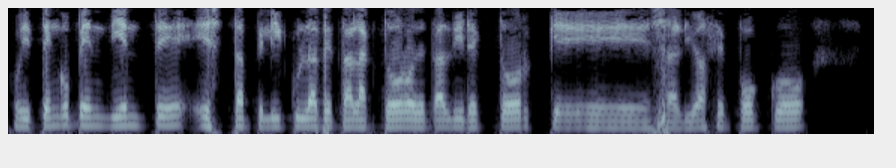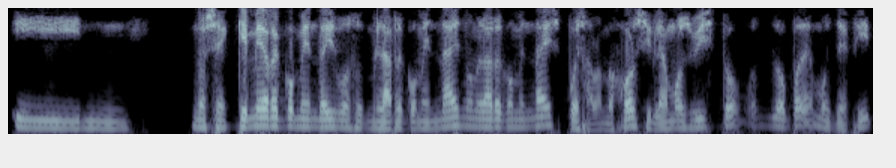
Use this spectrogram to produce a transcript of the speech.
oye, tengo pendiente esta película de tal actor o de tal director que salió hace poco y no sé, ¿qué me recomendáis vosotros? ¿Me la recomendáis? ¿No me la recomendáis? Pues a lo mejor si la hemos visto, pues lo podemos decir,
